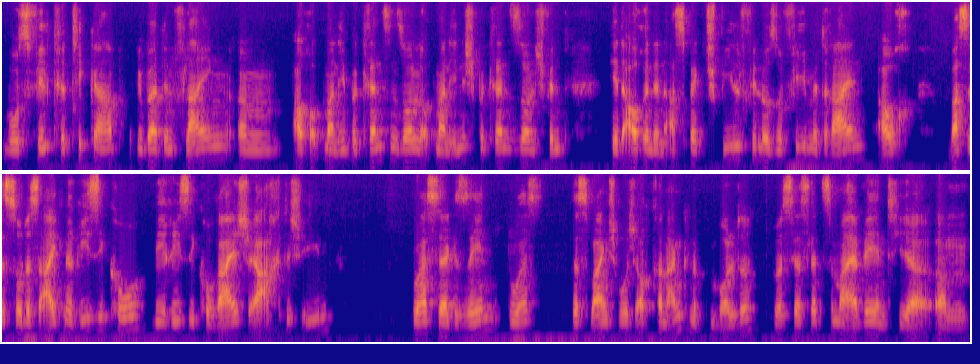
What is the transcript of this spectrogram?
wo es viel Kritik gab über den Flying, ähm, auch ob man ihn begrenzen soll, ob man ihn nicht begrenzen soll. Ich finde, geht auch in den Aspekt Spielphilosophie mit rein. Auch was ist so das eigene Risiko, wie risikoreich erachte ich ihn. Du hast ja gesehen, du hast, das war eigentlich, wo ich auch dran anknüpfen wollte. Du hast ja das letzte Mal erwähnt hier, ähm,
